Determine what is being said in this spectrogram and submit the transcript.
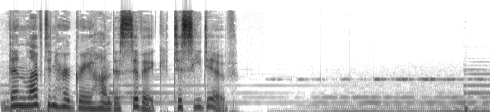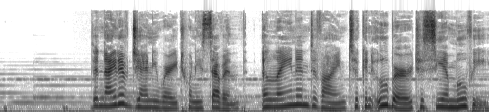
then left in her gray Honda Civic to see Div. The night of January 27th, Elaine and Divine took an Uber to see a movie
